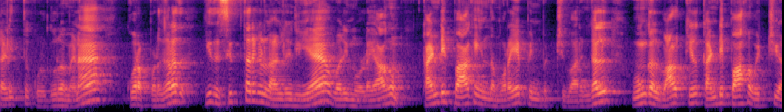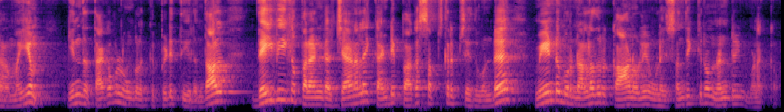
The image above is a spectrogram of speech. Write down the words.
கழித்து கொள்கிறோம் என கூறப்படுகிறது. இது சித்தர்கள் அருளிய வழிமுறையாகும். கண்டிப்பாக இந்த முறையை பின்பற்றி வாருங்கள். உங்கள் வாழ்க்கையில் கண்டிப்பாக வெற்றி அமையும். இந்த தகவல் உங்களுக்கு பிடித்து இருந்தால் தெய்வீக பலன்கள் சேனலை கண்டிப்பாக சப்ஸ்கிரைப் செய்து கொண்டு மீண்டும் ஒரு நல்லதொரு காணொலி உங்களை சந்திக்கிறோம். நன்றி வணக்கம்.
